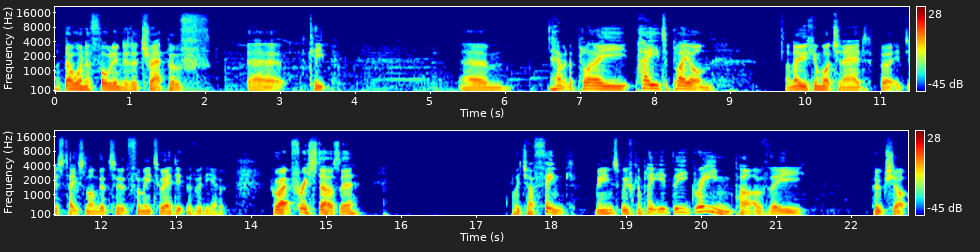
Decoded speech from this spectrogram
I don't want to fall into the trap of uh, keep um, having to play, pay to play on. I know you can watch an ad, but it just takes longer to for me to edit the video. Right, three stars there. Which I think means we've completed the green part of the hoop shot.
